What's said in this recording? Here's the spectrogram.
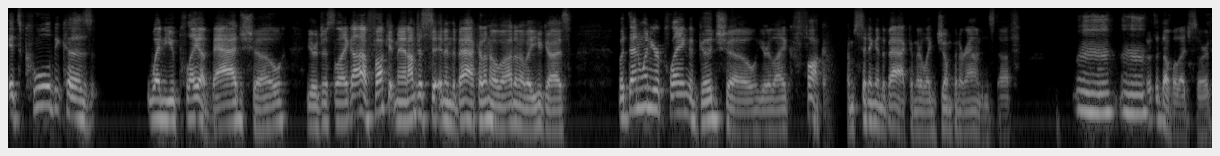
it's cool because when you play a bad show, you're just like, ah, fuck it, man. I'm just sitting in the back. I don't know. I don't know about you guys. But then when you're playing a good show, you're like, fuck, I'm sitting in the back, and they're like jumping around and stuff. Mm-hmm. So it's a double edged sword.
